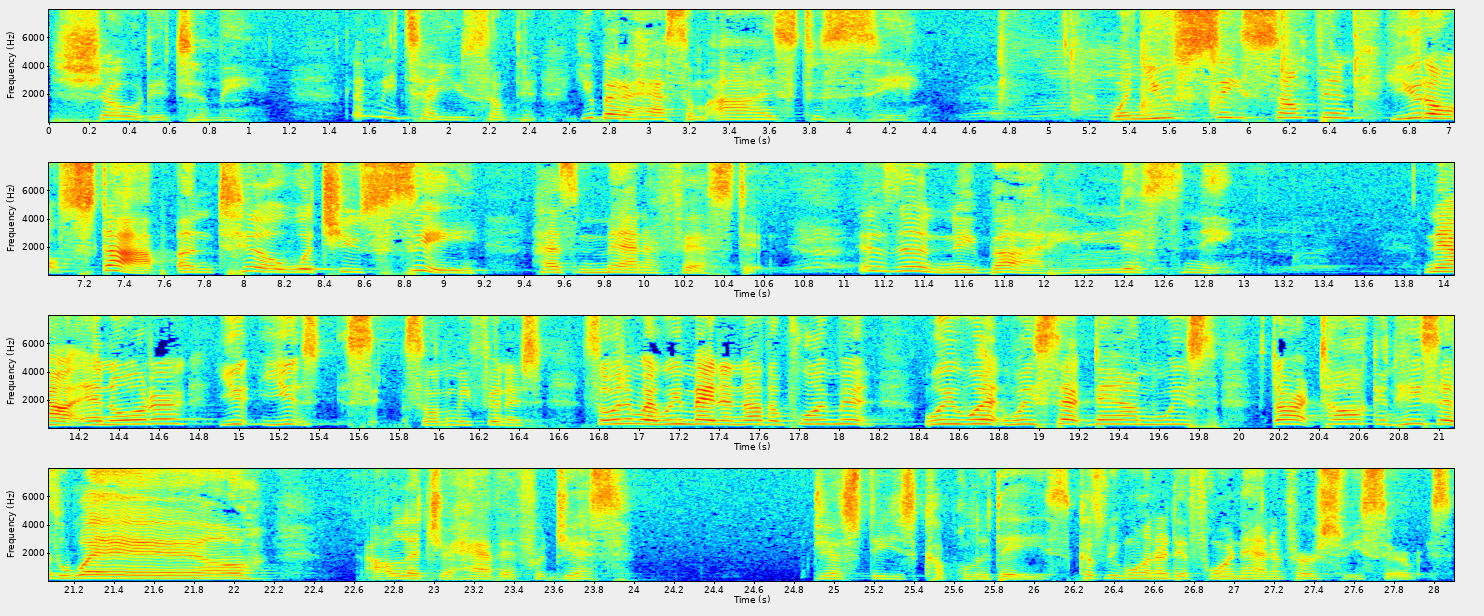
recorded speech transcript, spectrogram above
showed it to me. Let me tell you something. You better have some eyes to see. When you see something, you don't stop until what you see has manifested. Is anybody listening? Now, in order, you, you, so let me finish. So, anyway, we made another appointment. We went, we sat down, we start talking. He says, Well, I'll let you have it for just, just these couple of days because we wanted it for an anniversary service,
